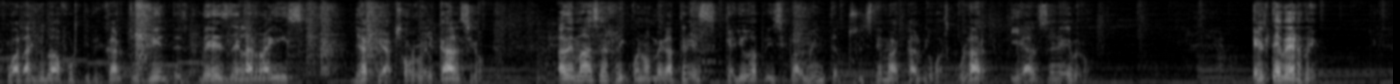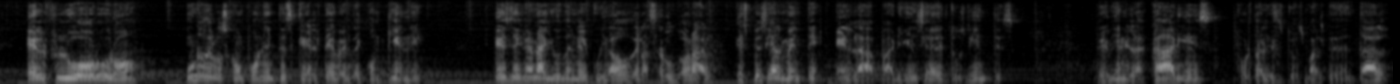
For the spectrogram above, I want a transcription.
cual ayuda a fortificar tus dientes desde la raíz, ya que absorbe el calcio. Además es rico en omega 3, que ayuda principalmente a tu sistema cardiovascular y al cerebro. El té verde. El fluoruro, uno de los componentes que el té verde contiene, es de gran ayuda en el cuidado de la salud oral, especialmente en la apariencia de tus dientes. Previene la caries, fortalece tu esmalte dental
